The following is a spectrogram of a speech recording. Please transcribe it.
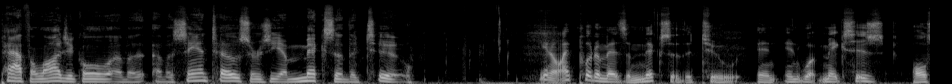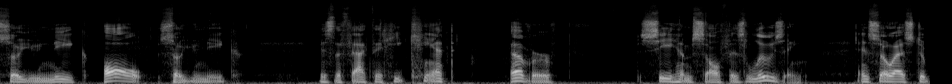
pathological of a of a Santos, or is he a mix of the two? You know, I put him as a mix of the two, and, and what makes his also unique, all so unique, is the fact that he can't ever see himself as losing, and so as to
